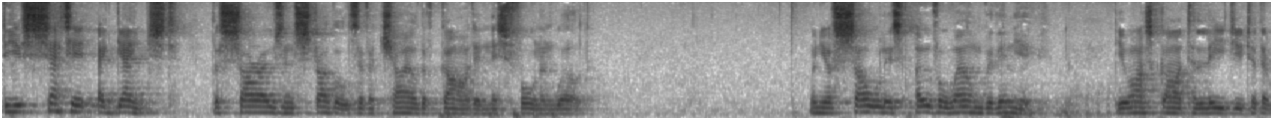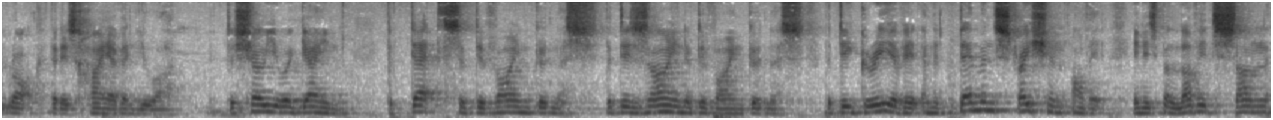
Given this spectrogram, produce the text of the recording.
Do you set it against the sorrows and struggles of a child of God in this fallen world. When your soul is overwhelmed within you, do you ask God to lead you to the rock that is higher than you are? To show you again the depths of divine goodness, the design of divine goodness, the degree of it, and the demonstration of it in His beloved Son,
